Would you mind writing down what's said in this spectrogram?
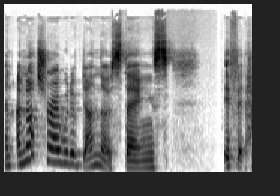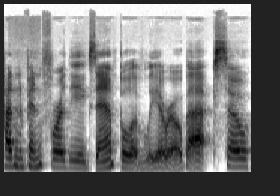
And I'm not sure I would have done those things if it hadn't been for the example of Leah Roback. So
